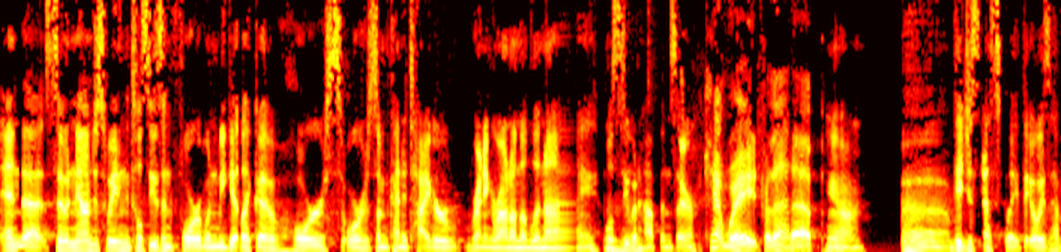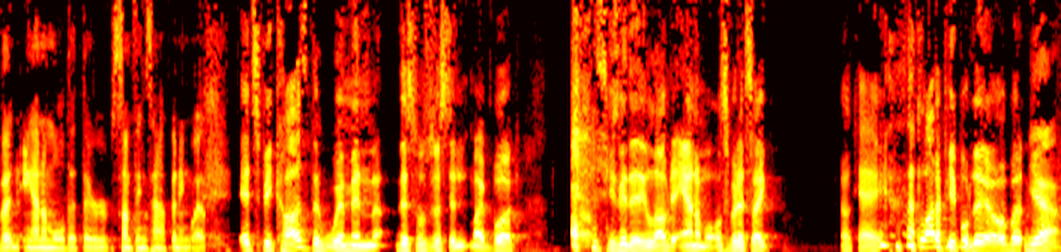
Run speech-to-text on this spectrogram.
and uh, so now I'm just waiting until season four when we get like a horse or some kind of tiger running around on the lanai. We'll see what happens there. Can't wait for that app. Yeah, Um, they just escalate. They always have an animal that they're something's happening with. It's because the women. This was just in my book. excuse me. They loved animals, but it's like, okay, a lot of people do, but yeah.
